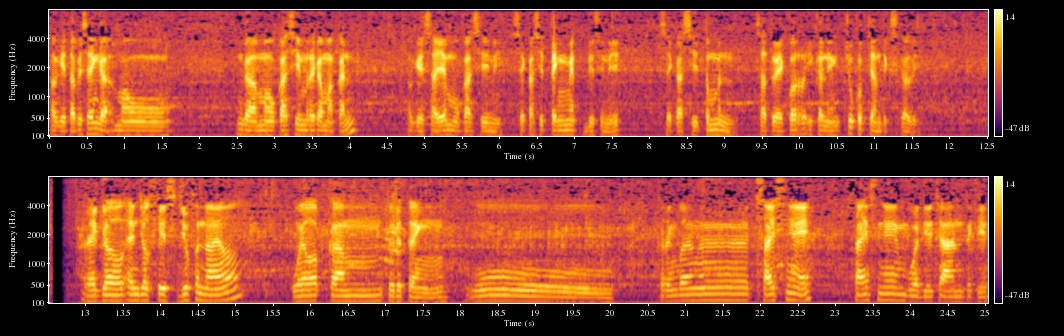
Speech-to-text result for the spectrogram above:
Oke tapi saya nggak mau nggak mau kasih mereka makan. Oke saya mau kasih ini. Saya kasih tank mat di sini. Saya kasih temen. Satu ekor ikan yang cukup cantik sekali. Regal angelfish juvenile welcome to the tank Wow, keren banget size nya ya size nya yang buat dia cantik ya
